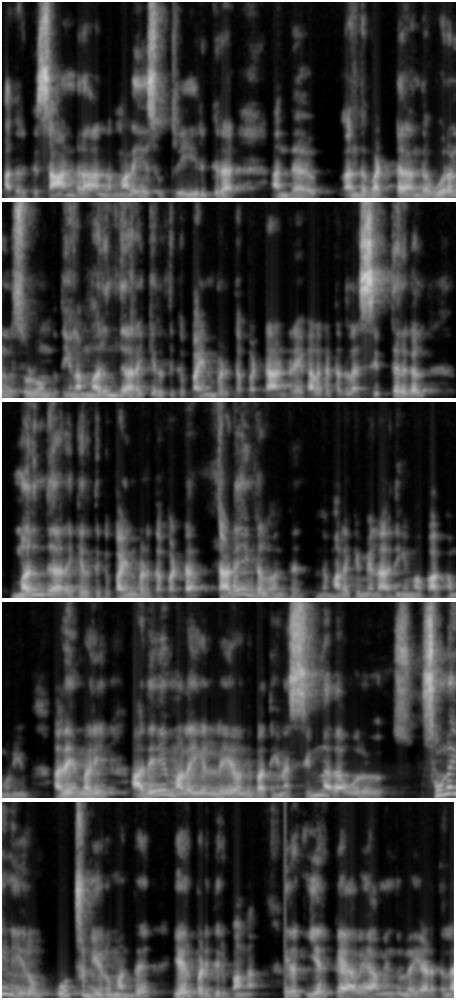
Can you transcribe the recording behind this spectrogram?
அதற்கு சான்றா அந்த மலையை சுற்றி இருக்கிற அந்த அந்த வட்ட அந்த உரல் சொல்லுவோம் பார்த்தீங்களா மருந்து அரைக்கிறதுக்கு பயன்படுத்தப்பட்ட அன்றைய காலகட்டத்தில் சித்தர்கள் மருந்து அரைக்கிறதுக்கு பயன்படுத்தப்பட்ட தடயங்கள் வந்து இந்த மலைக்கு மேலே அதிகமாக பார்க்க முடியும். அதே மாதிரி அதே மலைகள்லேயே வந்து பார்த்தீங்கன்னா சின்னதாக ஒரு சு- சுனை நீரும் ஊற்று நீரும் வந்து ஏற்படுத்தியிருப்பாங்க. இயற்கையாகவே அமைந்துள்ள இடத்துல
